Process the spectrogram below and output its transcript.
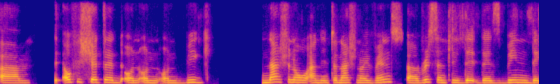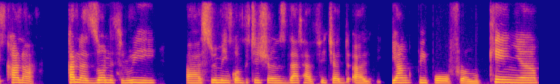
um, officiated on, on, on big national and international events. Uh, recently, the, there's been the CANA CANA Zone 3 uh, swimming competitions that have featured uh, young people from Kenya,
